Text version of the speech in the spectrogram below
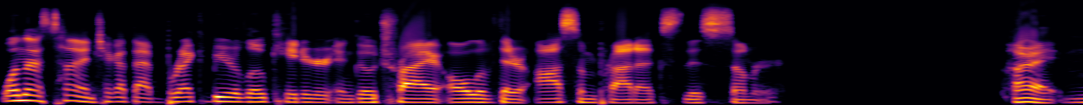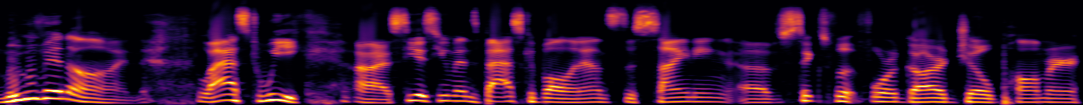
One last time, check out that Breck Beer Locator and go try all of their awesome products this summer. All right, moving on. Last week, uh, CSU men's basketball announced the signing of six foot four guard Joe Palmer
